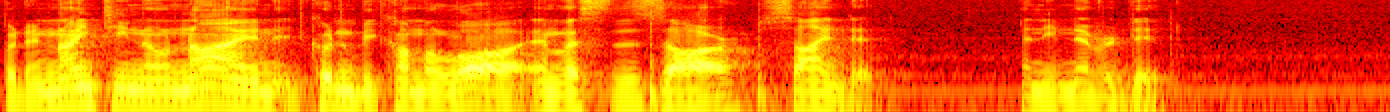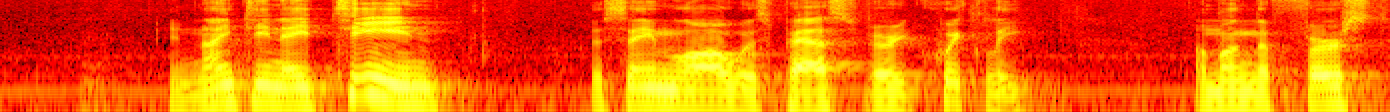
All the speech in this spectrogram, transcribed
But in 1909, it couldn't become a law unless the Tsar signed it, and he never did. In 1918, the same law was passed very quickly among the first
